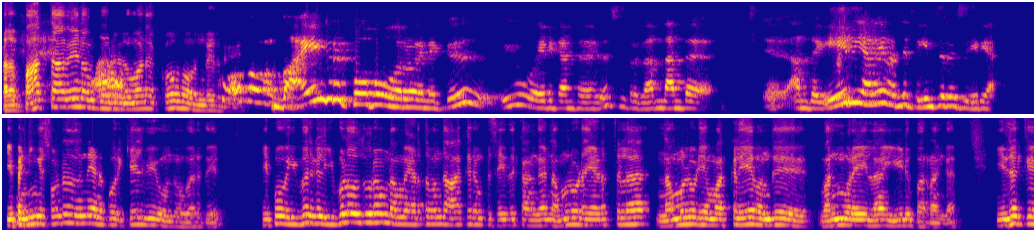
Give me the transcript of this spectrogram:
அத பார்த்தாவே நமக்கு. ஒரு விதமான கோபம் வந்துருது. கோபம் பயங்கர கோபம் வரும் எனக்கு. ஐயோ! எனக்கு அந்த என்ன சொல்றது? அந்த அந்த அந்த ஏரியாவே வந்து டேஞ்சரஸ் ஏரியா. இப்ப நீங்க சொல்றது வந்து எனக்கு ஒரு கேள்வி ஒண்ணு வருது. இப்போ இவர்கள் இவ்வளவு தூரம் நம்ம இடத்த வந்து ஆக்கிரமிப்பு செய்திருக்காங்க. நம்மளோட இடத்துல நம்மளுடைய மக்களையே வந்து வன்முறையெல்லாம் ஈடுபடுறாங்க. இதற்கு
